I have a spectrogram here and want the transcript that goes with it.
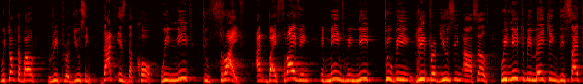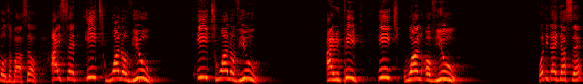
we talked about reproducing. That is the core. We need to thrive. And by thriving, it means we need to be reproducing ourselves. We need to be making disciples of ourselves. I said, each one of you, each one of you, I repeat, each one of you. What did I just say?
